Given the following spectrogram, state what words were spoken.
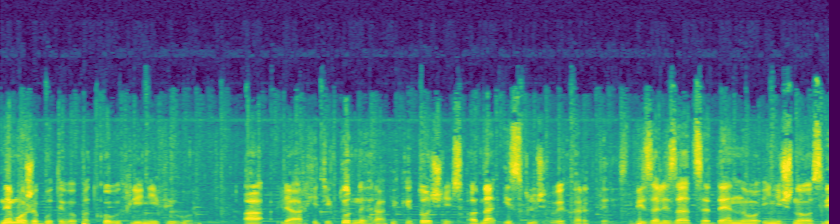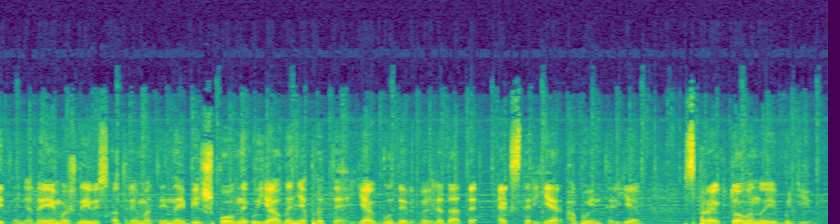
не може бути випадкових ліній фігур. А для архітектурної графіки точність одна із ключових характеристик. Візуалізація денного і нічного освітлення дає можливість отримати найбільш повне уявлення про те, як буде виглядати екстер'єр або інтер'єр спроєктованої будівлі.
